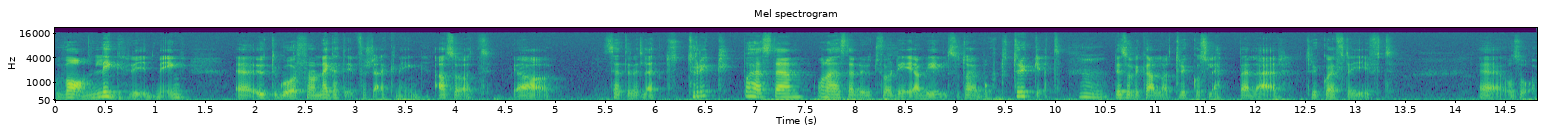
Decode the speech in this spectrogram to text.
vanlig ridning utgår från negativ förstärkning. Alltså att jag sätter ett lätt tryck på hästen och när hästen utför det jag vill så tar jag bort trycket. Mm. Det som vi kallar tryck och släpp eller tryck och eftergift. Eh, och så.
